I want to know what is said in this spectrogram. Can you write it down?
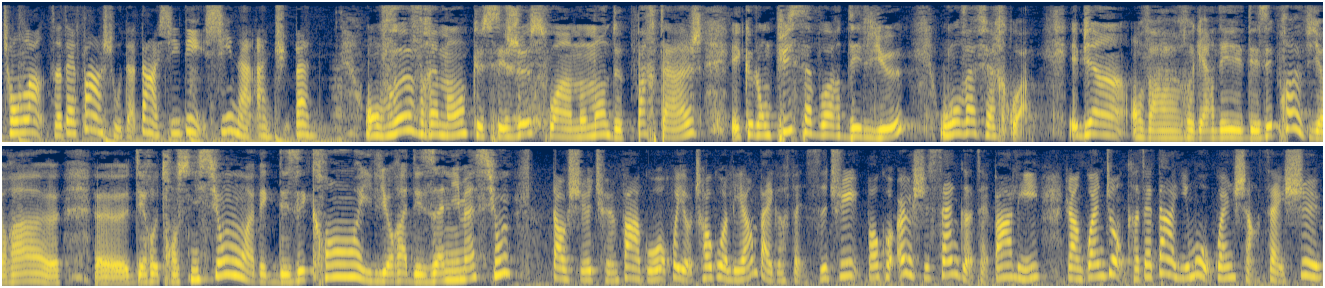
冲浪则在法属的大溪地西南岸举办。On veut vraiment que ces jeux soient un moment de partage et que l'on puisse avoir des lieux où on va faire quoi Eh bien, on va regarder des épreuves. Il y aura euh, euh, des retransmissions avec des écrans, il y aura des animations. 到时，全法国会有超过两百个粉丝区，包括二十三个在巴黎，让观众可在大荧幕观赏赛事。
